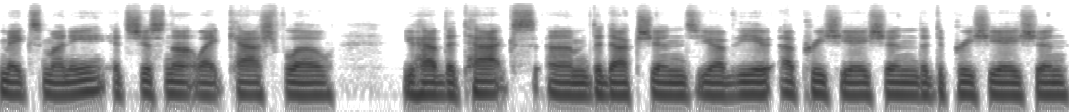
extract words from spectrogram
makes money. It's just not like cash flow. You have the tax um, deductions, you have the appreciation, the depreciation,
